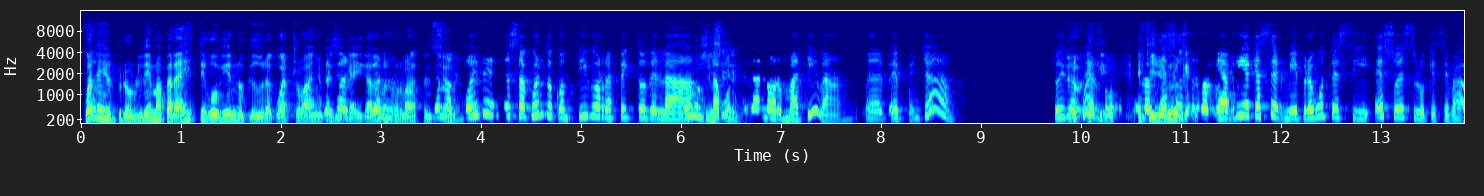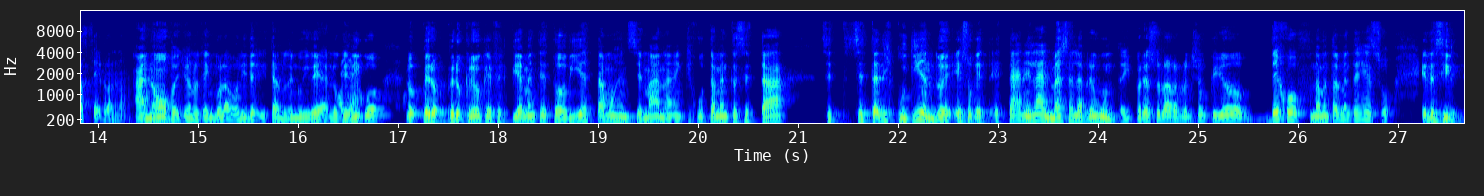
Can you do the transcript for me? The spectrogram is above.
¿Cuál es el problema para este gobierno que dura cuatro años que Yo se no- caiga la no- reforma de las Yo no pensiones? estoy de desacuerdo contigo respecto de la, No, sí la sé. postura normativa. Eh, eh, ya, estoy de Pero es que- acuerdo. es que yo eso creo es lo que habría que hacer. Mi pregunta es si eso es lo que se va a hacer o no. Ah, no, pues yo no tengo la bolita de cristal, no tengo idea. Lo Ah, que digo, lo- pero, pero creo que efectivamente todavía estamos en semana en que justamente se está, se, se está discutiendo eso que está en el alma, esa es la pregunta. Y por eso la reflexión que yo dejo fundamentalmente es eso. Es decir,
